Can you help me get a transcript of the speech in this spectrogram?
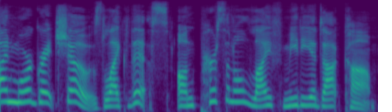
Find more great shows like this on personallifemedia.com.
